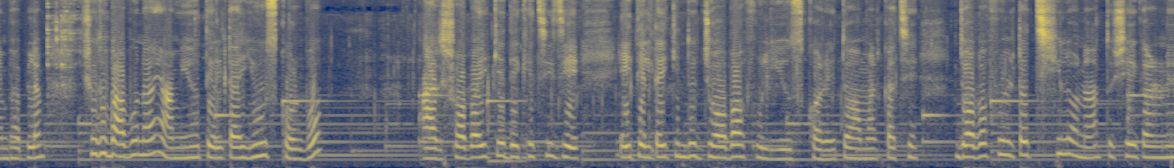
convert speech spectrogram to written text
আমি ভাবলাম, শুধু বাবু নয়, আমিও তেলটা ইউজ করব। আর সবাইকে দেখেছি যে এই তেলটাই কিন্তু জবা ফুল ইউজ করে। তো আমার কাছে জবা ফুলটা ছিল না, তো সেই কারণে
